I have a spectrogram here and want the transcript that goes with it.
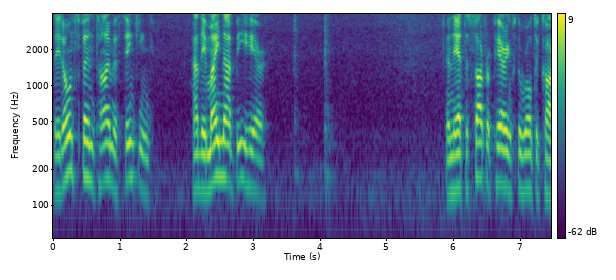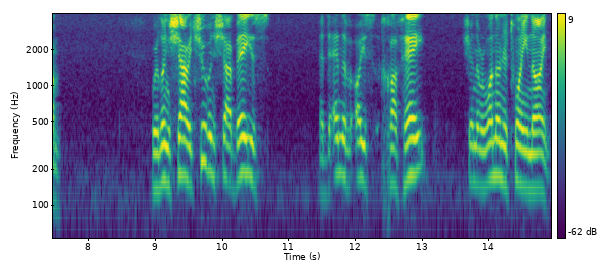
they don't spend time of thinking how they might not be here, and they have to start preparing for the world to come. We're learning Shaarei Teshuvah Sharbeis at the end of Ois Chavhei, Shir number 129.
